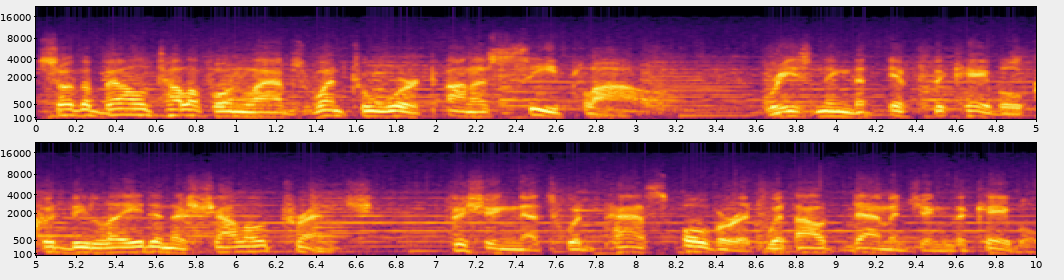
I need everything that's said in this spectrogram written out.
so the Bell Telephone Labs went to work on a sea plow, reasoning that if the cable could be laid in a shallow trench, fishing nets would pass over it without damaging the cable.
